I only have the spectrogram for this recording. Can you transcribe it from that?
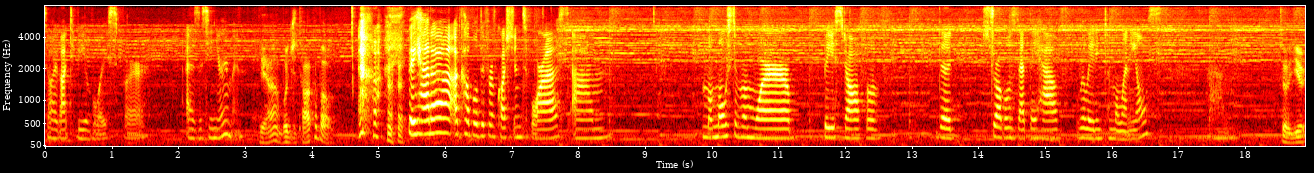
So I got to be a voice for as a senior airman. Yeah, what'd you talk about? they had a, a, couple different questions for us. Um, m- most of them were based off of the struggles that they have relating to millennials. So you're,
